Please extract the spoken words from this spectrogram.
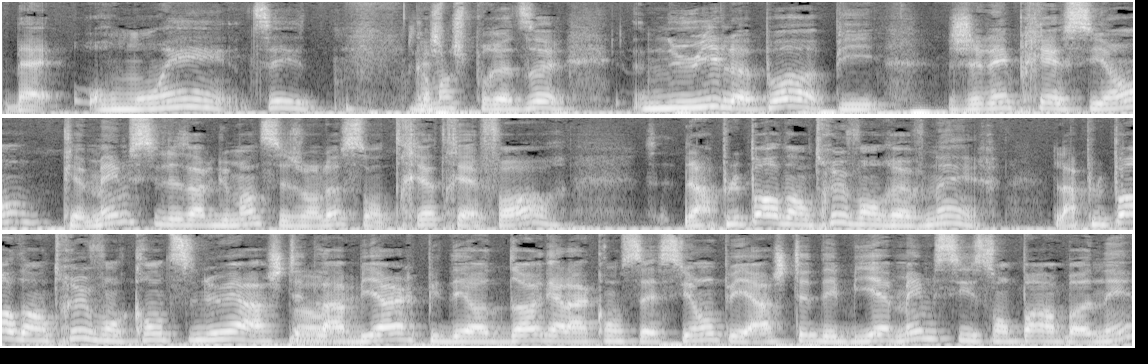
ben au moins, tu sais, comment je pourrais dire, nuis-le pas. Puis j'ai l'impression que même si les arguments de ces gens-là sont très très forts, la plupart d'entre eux vont revenir. La plupart d'entre eux vont continuer à acheter de la Ouais. bière puis des hot dogs à la concession puis à acheter des billets même s'ils sont pas abonnés.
